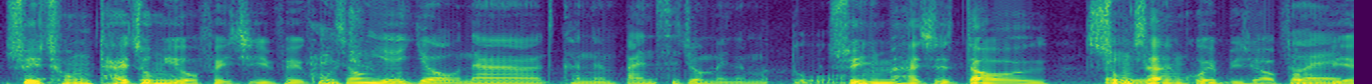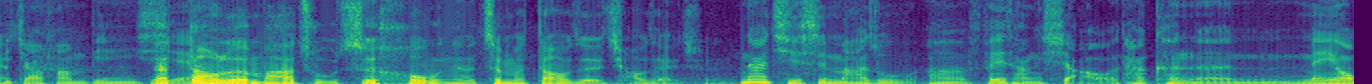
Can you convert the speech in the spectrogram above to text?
所以从台中也有飞机飞过去，台中也有，那可能班次就没那么多。所以你们还是到松山会比较方便，比较方便一些。那到了马祖之后呢？怎么到这个桥仔村？那其实马祖呃非常小，它可能没有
